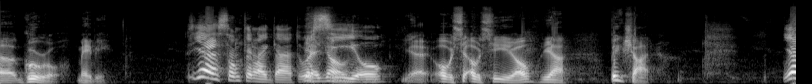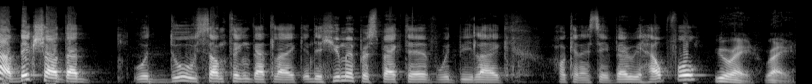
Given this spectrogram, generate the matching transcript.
uh, guru, maybe. Yeah, something like that. Or Yeah, no. CEO. Yeah. Oh, C- oh, CEO. Yeah. Big shot. Yeah, big shot that would do something that, like, in the human perspective, would be like, how can I say, very helpful. You're right. Right.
